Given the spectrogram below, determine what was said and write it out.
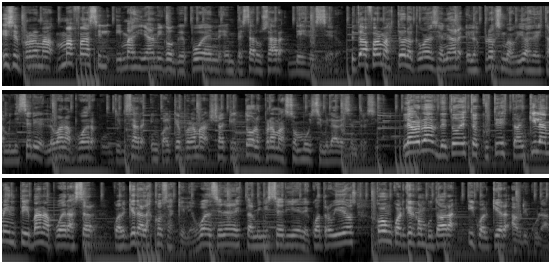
Es el programa más fácil y más dinámico que pueden empezar a usar desde cero. De todas formas, todo lo que voy a enseñar en los próximos videos de esta miniserie lo van a poder utilizar en cualquier programa, ya que todos los programas son muy similares entre sí. La verdad de todo esto es que ustedes tranquilamente van a poder hacer cualquiera de las cosas que les voy a enseñar en esta miniserie de cuatro videos con cualquier computadora y cualquier auricular.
